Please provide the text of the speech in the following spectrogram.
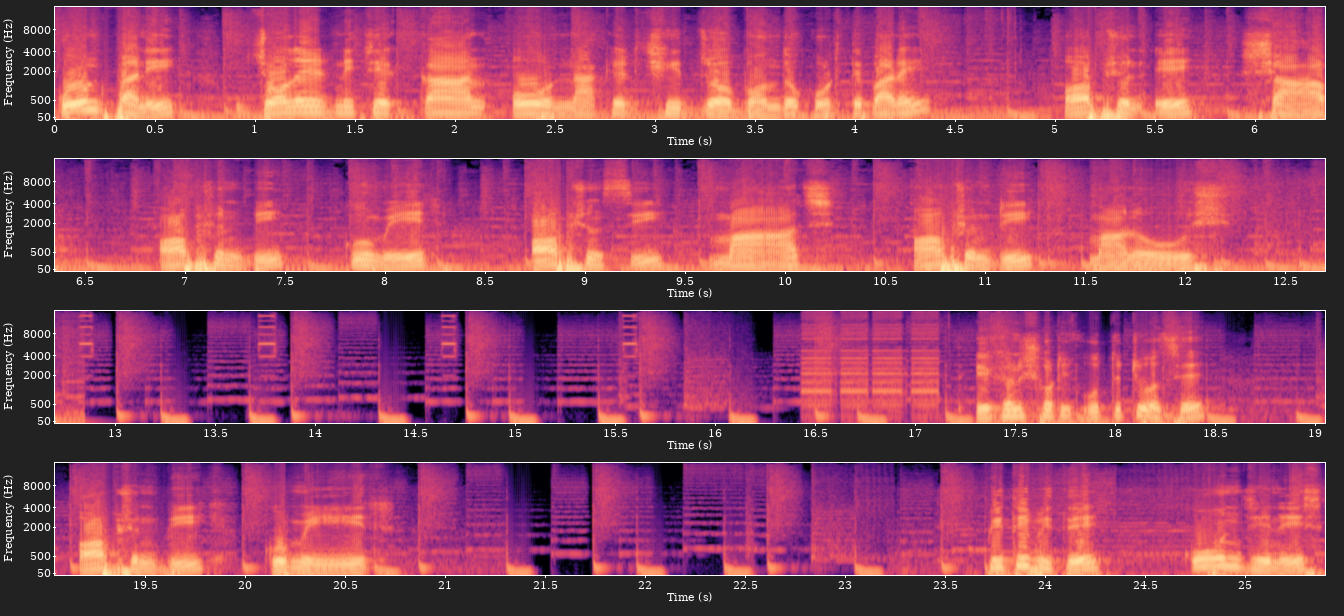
কোন প্রাণী জলের নিচে কান ও নাকের ছিদ্র বন্ধ করতে পারে। অপশন এ, সাপ। অপশন বি, কুমির। অপশন সি, মাছ। অপশন ডি, মানুষ। এখানে সঠিক উত্তরটি হচ্ছে অপশন বি, কুমির। পৃথিবীতে কোন জিনিস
